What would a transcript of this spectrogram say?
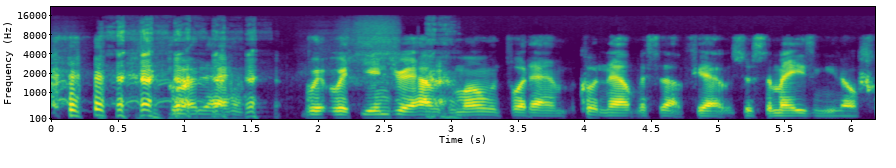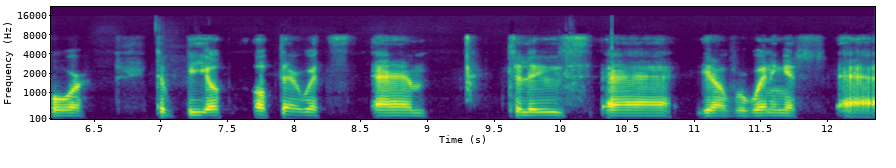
but uh, with, with, the injury I have at the moment, but um, couldn't help myself. Yeah, it was just amazing. You know, for to be up up there with um, Toulouse. Uh, you know, we're winning it uh,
